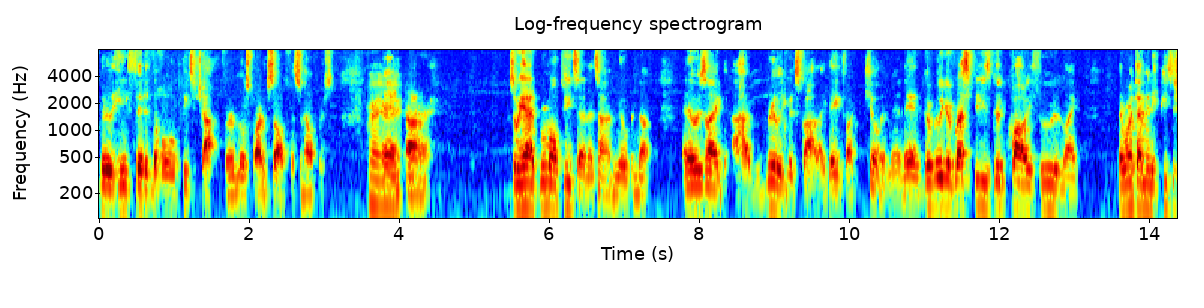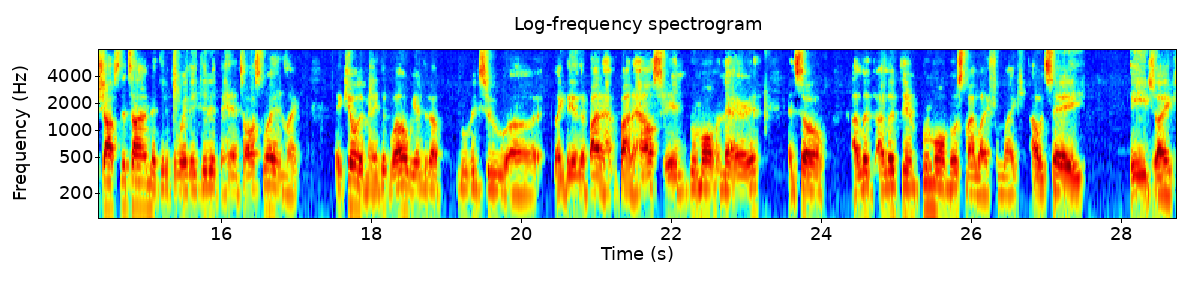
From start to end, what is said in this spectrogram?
literally, he fitted the whole pizza shop for the most part himself with some helpers. Right, right. And uh, so we had Broomall Pizza at that time. He opened up, and it was like a really good spot. Like they fucking killed it, man. They had good, really good recipes, good quality food, and like there weren't that many pizza shops at the time that did it the way they did it, the hand tossed way, and like they killed it, man. They did well. We ended up moving to uh, like they ended up buying a, buying a house in Broomall in that area, and so I lived I lived in Broomall most of my life from like I would say age like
